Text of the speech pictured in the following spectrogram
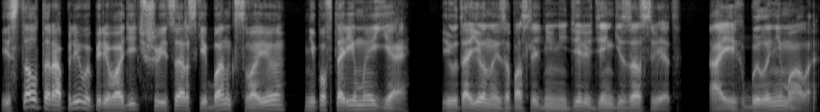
и стал торопливо переводить в швейцарский банк свое неповторимое «я» и утаенные за последнюю неделю деньги за свет, а их было немало.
